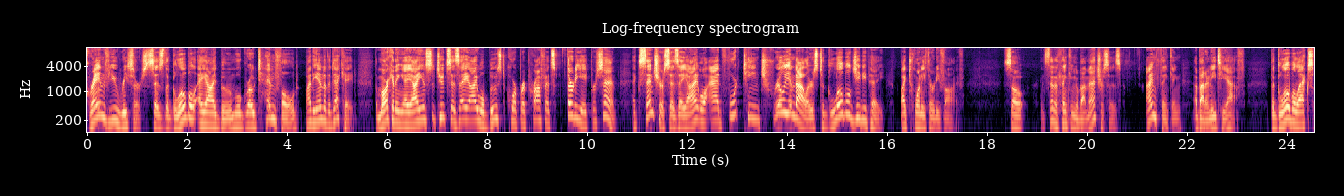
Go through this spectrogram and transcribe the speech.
Grandview Research says the global AI boom will grow tenfold by the end of the decade. The Marketing AI Institute says AI will boost corporate profits 38%. Accenture says AI will add $14 trillion to global GDP by 2035. So instead of thinking about mattresses, I'm thinking about an ETF. The Global X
